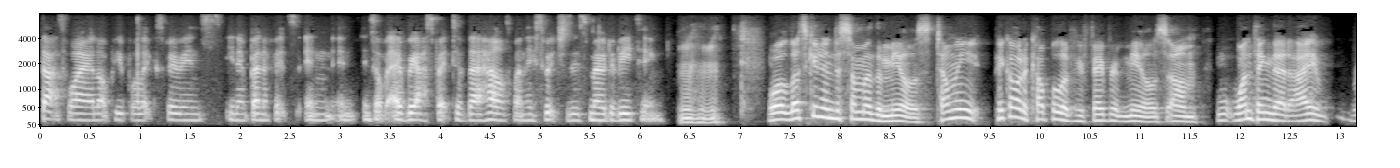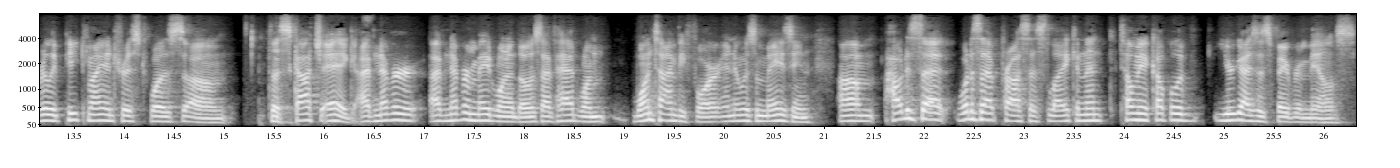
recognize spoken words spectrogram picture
that's why a lot of people experience you know benefits in in, in sort of every aspect aspect of their health when they switch to this mode of eating. Mm-hmm. Well, let's get into some of the meals. Tell me, pick out a couple of your favorite meals. Um, one thing that I really piqued my interest was um, the Scotch egg. I've never, I've never made one of those. I've had one one time before and it was amazing. Um, how does that, what is that process like? And then tell me a couple of your guys' favorite meals.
